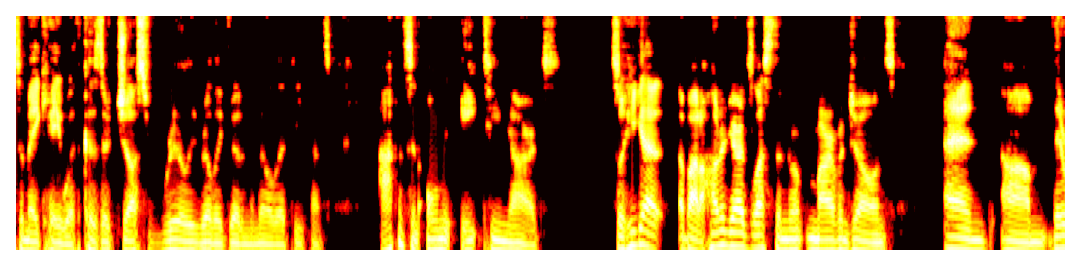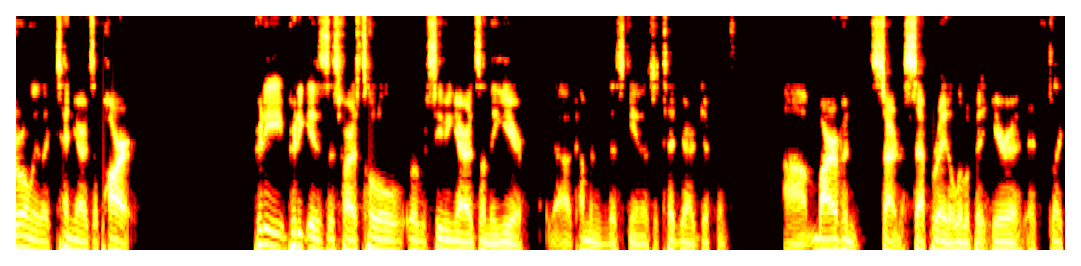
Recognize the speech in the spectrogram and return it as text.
to make hay with because they're just really really good in the middle of that defense. Hockenson only 18 yards, so he got about 100 yards less than Marvin Jones, and um, they were only like 10 yards apart pretty pretty good as, far as total receiving yards on the year uh, coming into this game. There's a 10 yard difference. Uh, Marvin starting to separate a little bit here. It's like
